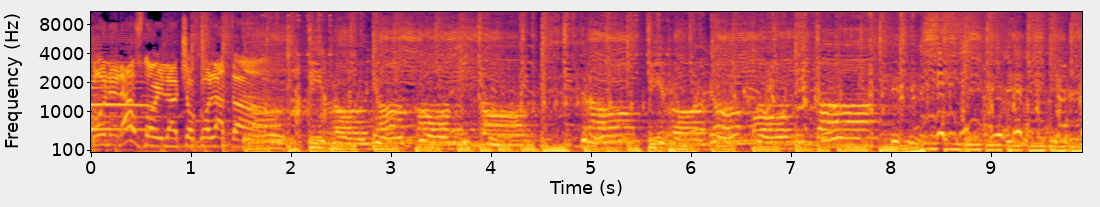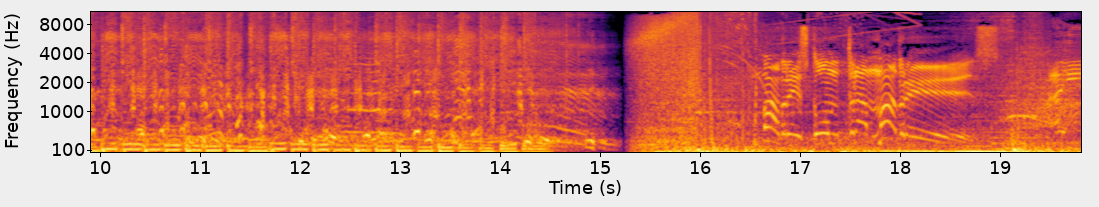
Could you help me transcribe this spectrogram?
con Erasmo y la Chocolata. Tropi Rollo Cómico. Tropi Rollo Cómico. Madres contra madres. Ahí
